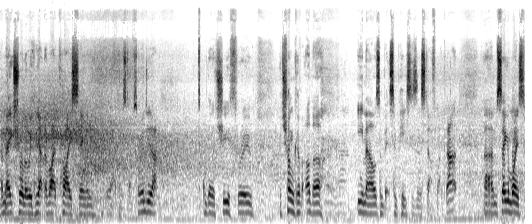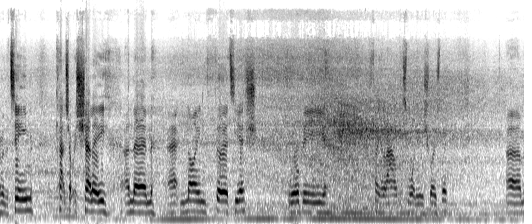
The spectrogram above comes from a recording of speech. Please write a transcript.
and make sure that we can get the right pricing and all that kind of stuff. So I'm going to do that. I'm going to chew through a chunk of other emails and bits and pieces and stuff like that. Um, say good morning to some of the team, catch up with Shelley, and then at 9.30ish we'll be very loud this morning in Shrewsbury. Um,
